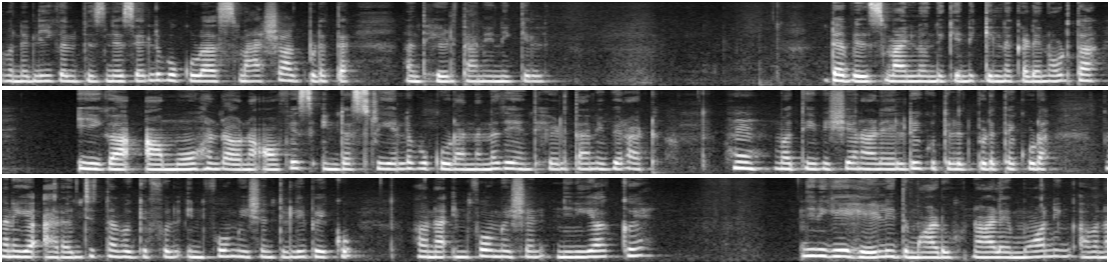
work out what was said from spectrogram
ಅವನ ಲೀಗಲ್ ಬಿಸ್ನೆಸ್ ಎಲ್ಲವೂ ಕೂಡ ಸ್ಮ್ಯಾಶ್ ಆಗಿಬಿಡುತ್ತೆ ಅಂತ ಹೇಳ್ತಾನೆ ನಿಖಿಲ್. ಡೆವಿಲ್ ಸ್ಮೈಲ್ನೊಂದಿಗೆ ನಿಖಿಲ್ನ ಕಡೆ ನೋಡ್ತಾ, ಈಗ ಆ ಮೋಹನ್ ರಾವ್ನ ಆಫೀಸ್ ಇಂಡಸ್ಟ್ರಿ ಎಲ್ಲವೂ ಕೂಡ ನನ್ನದೇ ಅಂತ ಹೇಳ್ತಾನೆ ವಿರಾಟ್. ಹ್ಞೂ ಮತ್ತು ಈ ವಿಷಯ ನಾಳೆ ಎಲ್ರಿಗೂ ತಿಳಿದುಬಿಡುತ್ತೆ ಕೂಡ. ನನಗೆ ಆ ರಂಜಿತ್ನ ಬಗ್ಗೆ ಫುಲ್ ಇನ್ಫಾರ್ಮೇಷನ್ ತಿಳಿಬೇಕು. ಅವನ ಇನ್ಫಾರ್ಮೇಷನ್ ನಿನಗ್ಯಾಕೆ? ನಿನಗೆ ಹೇಳಿದ್ದು ಮಾಡು. ನಾಳೆ ಮಾರ್ನಿಂಗ್ ಅವನ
